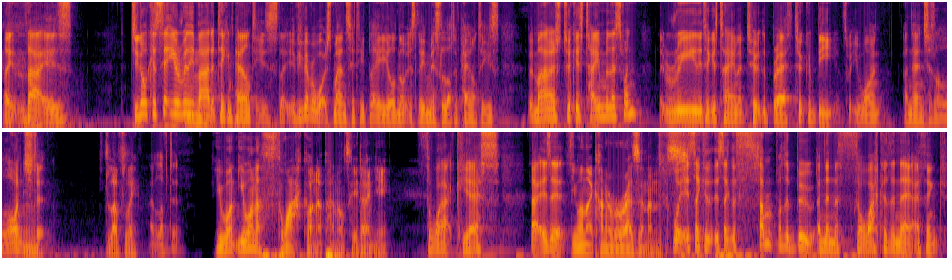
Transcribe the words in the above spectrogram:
like that is. Do you know? Because City are really mm. bad at taking penalties. Like, if you've ever watched Man City play, you'll notice they miss a lot of penalties. But Mahrez took his time with this one. Like really took his time. It took the breath, took a beat. That's what you want, and then just launched it. Lovely. I loved it. You want you want a thwack on a penalty, don't you? Thwack, yes, that is it. You want that kind of resonance. Well, it's like it's like the thump of the boot and then the thwack of the net. I think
